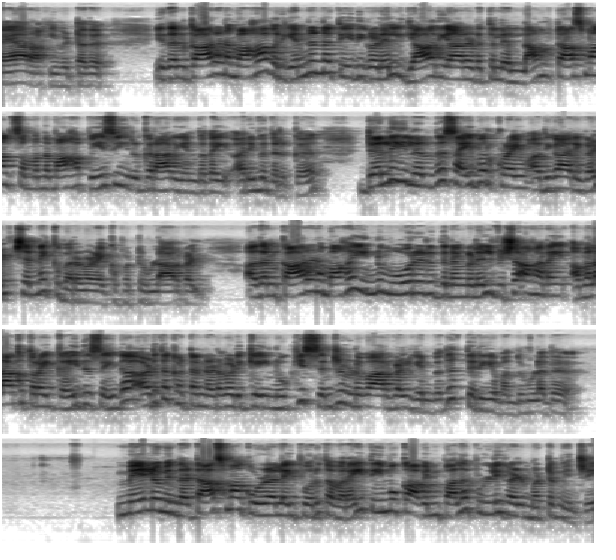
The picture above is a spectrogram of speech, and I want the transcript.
தயாராகிவிட்டது. இதன் காரணமாக அவர் என்னென்ன தேதிகளில் யார் யாரிடத்தில் எல்லாம் டாஸ்மாக் சம்பந்தமாக பேசியிருக்கிறார் என்பதை அறிவதற்கு டெல்லியிலிருந்து சைபர் கிரைம் அதிகாரிகள் சென்னைக்கு வரவழைக்கப்பட்டுள்ளார்கள். அதன் காரணமாக இன்னும் ஓரிரு தினங்களில் விஷாகனை அமலாக்கத்துறை கைது செய்து அடுத்த கட்ட நடவடிக்கையை நோக்கி சென்று விடுவார்கள் என்பது தெரிய வந்துள்ளது மேலும் இந்த டாஸ்மாக் ஊழலை பொறுத்தவரை திமுகவின் பல புள்ளிகள் மட்டுமின்றி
